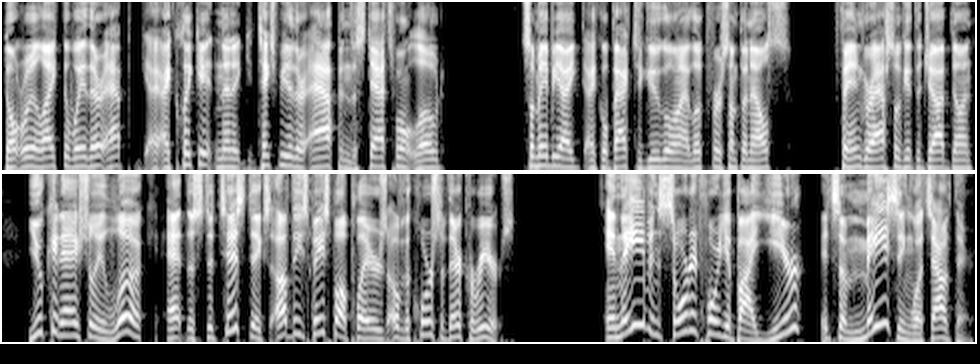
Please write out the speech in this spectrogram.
Don't really like the way their app. I click it and then it takes me to their app and the stats won't load. So maybe I, I go back to Google and I look for something else. Fangraphs will get the job done. You can actually look at the statistics of these baseball players over the course of their careers. And they even sort it for you by year. It's amazing what's out there.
